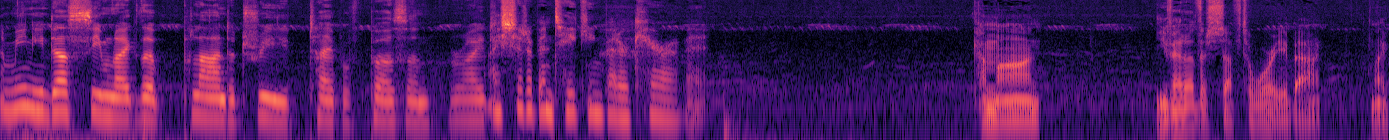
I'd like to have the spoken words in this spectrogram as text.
I mean, he does seem like the plant a tree type of person, right? I should have been taking better care of it. Come on. You've had other stuff to worry about, like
